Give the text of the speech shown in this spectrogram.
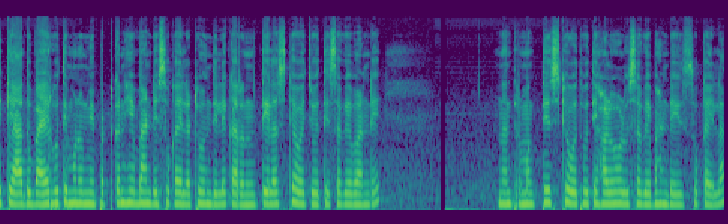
इथे आदू बाहेर होती म्हणून मी पटकन हे भांडे सुकायला ठेवून दिले कारण तिलाच ठेवायचे होते सगळे भांडे. नंतर मग तेच ठेवत होते हळूहळू सगळे भांडे सुकायला.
